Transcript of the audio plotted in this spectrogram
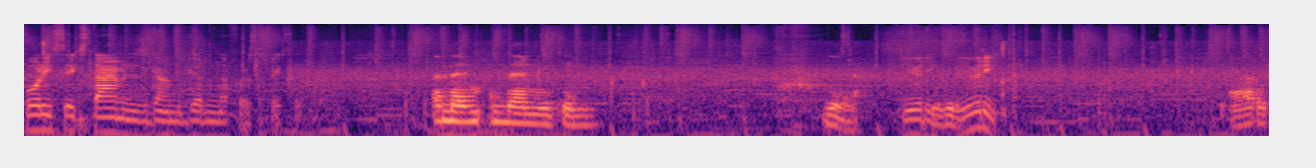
46 diamonds is gonna be good enough for us to fix it. And then and then we can Yeah. Beauty, Beauty. beauty. Add it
